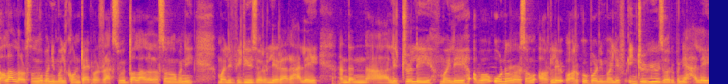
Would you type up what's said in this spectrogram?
दलालहरूसँग पनि मैले कन्ट्याक्टहरू राख्छु। दलालहरूसँग पनि मैले भिडियोजहरू लिएर आएर हालेँ एन्ड देन लिटरली मैले अब ओनरहरूसँग हरूले पनि मैले इन्टरभ्युजहरू पनि हालेँ।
